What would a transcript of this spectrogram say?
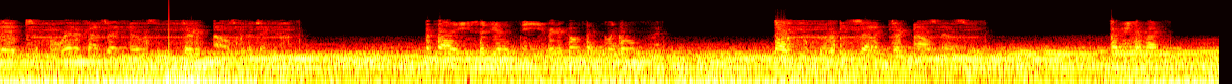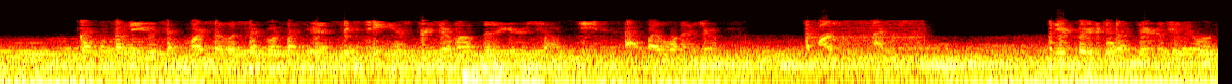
It's radar contact nose at 30 miles for the tanker. Uh, you said you had the radar contact on the goal? No, 7, 30 miles nose. Roger, stand by. Golf 170, set Marso set 152 at 16 is 30 miles to your southeast at 5190. At Marso, When you're clear to aerial fueling along AR 625,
